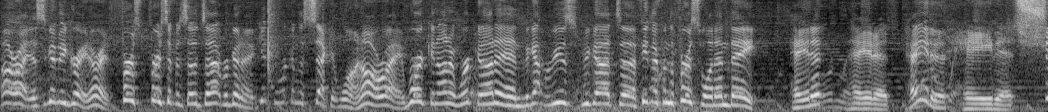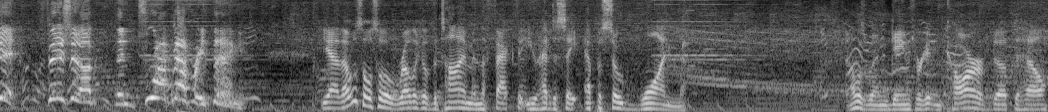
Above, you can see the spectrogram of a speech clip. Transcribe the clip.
Alright, this is gonna be great. Alright, first first episode's out, we're gonna get to work on the second one. Alright, working on it, working on it, and we got reviews, we got uh, feedback from the first one, and they hate it, Hate it. hate it, Hate it. shit, finish it up, then drop everything! Yeah, that was also a relic of the time in the fact that you had to say episode one. That was when games were getting carved up to hell.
